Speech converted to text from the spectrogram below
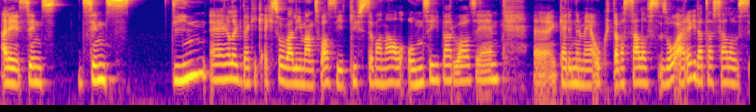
Allez, sinds, sinds tien eigenlijk, dat ik echt zo wel iemand was die het liefste van al onzichtbaar wou zijn. Uh, ik herinner mij ook, dat was zelfs zo erg dat dat zelfs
